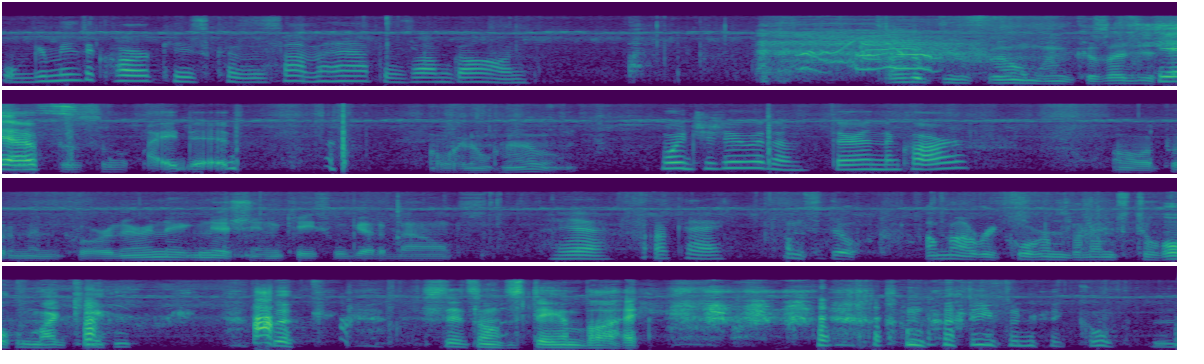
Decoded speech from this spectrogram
Well, give me the car keys because if something happens, I'm gone. I hope you're filming because I just off. I did. Oh, I don't have them. What'd you do with them? They're in the car? Oh, I put them in the car. They're in the ignition in case we got to bounce. Yeah, okay. I'm still, I'm not recording, but I'm still holding my camera. Look, sits on standby. I'm not even recording.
